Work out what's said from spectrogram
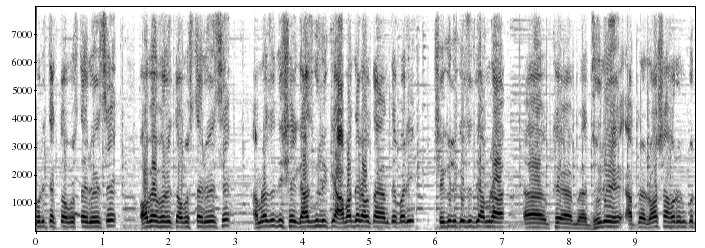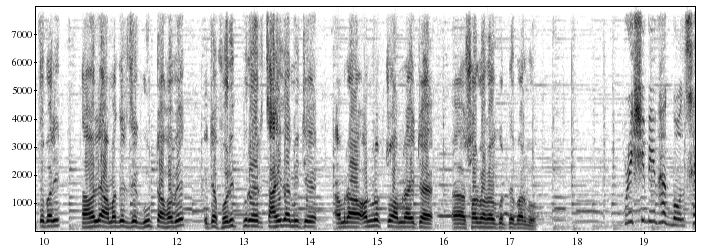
পরিত্যক্ত অবস্থায় রয়েছে, অব্যবহৃত অবস্থায় রয়েছে। আমরা যদি সেই গাছগুলিকে আমাদের আওতায় আনতে পারি, সেগুলিকে যদি আমরা ঝুড়ে আপনার রস আহরণ করতে পারি, তাহলে আমাদের যে গুড়টা হবে, এটা ফরিদপুরের চাহিদা মিটে আমরা অন্যত্র আমরা এটা সরবরাহ করতে পারব। কৃষি বিভাগ বলছে,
